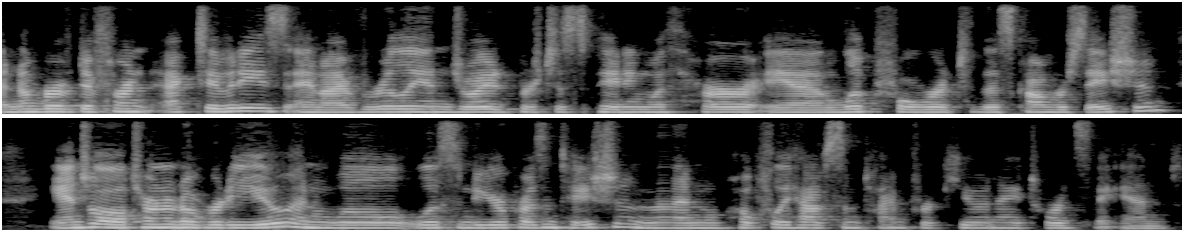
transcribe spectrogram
a number of different activities and I've really enjoyed participating with her and look forward to this conversation. Angela, I'll turn it over to you and we'll listen to your presentation and then hopefully have some time for Q&A towards the end.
